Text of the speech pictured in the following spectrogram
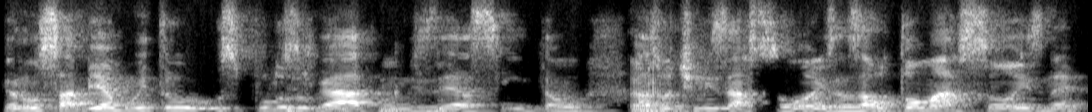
eu não sabia muito os pulos do gato, vamos dizer assim. Então, as Aham. otimizações, as automações, né?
